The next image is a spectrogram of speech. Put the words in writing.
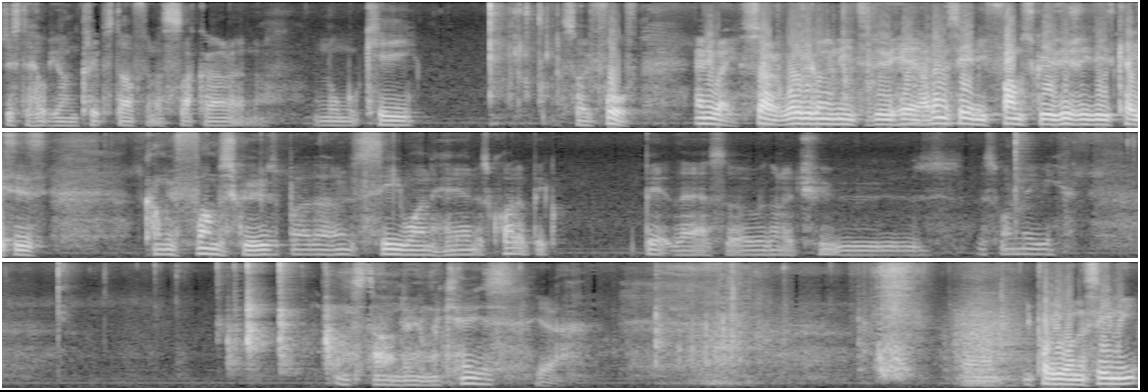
just to help you unclip stuff and a sucker and a normal key, so forth. Anyway, so what are we going to need to do here? I don't see any thumb screws. Usually these cases come with thumb screws, but I don't see one here. And there's quite a big bit there, so we're going to choose this one maybe. I'll start doing the case. Yeah. Um, you probably want to see me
